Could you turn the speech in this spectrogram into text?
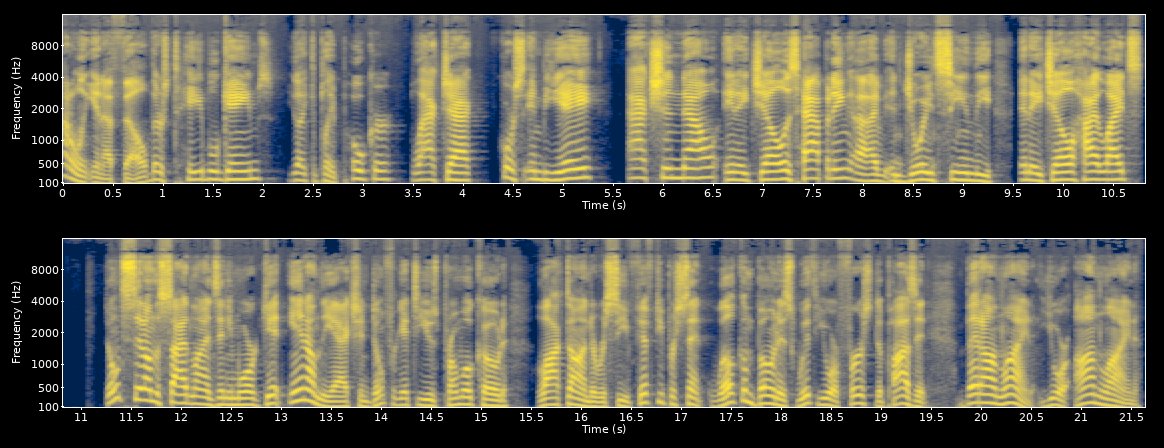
Not only NFL, there's table games. You like to play poker, blackjack, of course, NBA action now. NHL is happening. Uh, I've enjoyed seeing the NHL highlights. Don't sit on the sidelines anymore. Get in on the action. Don't forget to use promo code locked on to receive 50% welcome bonus with your first deposit. Bet online, your online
